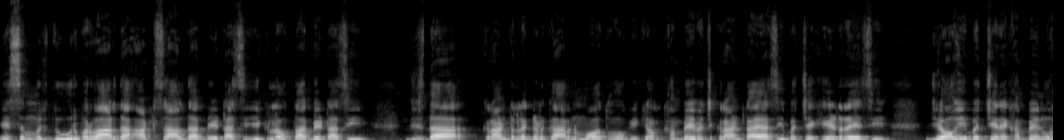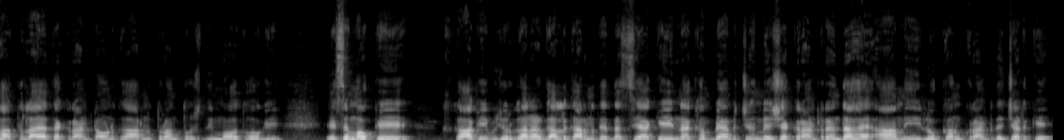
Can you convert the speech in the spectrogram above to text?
ਇਸ ਮਜ਼ਦੂਰ ਪਰਿਵਾਰ ਦਾ 8 ਸਾਲ ਦਾ ਬੇਟਾ ਸੀ, ਇਕਲੌਤਾ ਬੇਟਾ ਸੀ ਜਿਸ ਦਾ ਕਰੰਟ ਲੱਗਣ ਕਾਰਨ ਮੌਤ ਹੋ ਗਈ। ਕਿਉਂਕਿ ਖੰਭੇ ਵਿੱਚ ਕਰੰਟ ਆਇਆ ਸੀ, ਬੱਚੇ ਖੇਡ ਰਹੇ ਸੀ। ਜਿਉਂ ਹੀ ਬੱਚੇ ਨੇ ਖੰਭੇ ਨੂੰ ਹੱਥ ਲਾਇਆ ਤਾਂ ਕਰੰਟ ਆਉਣ ਕਾਰਨ ਤੁਰੰਤ ਉਸ ਦੀ ਮੌਤ ਹੋ ਗਈ। ਇਸ ਮੌਕੇ ਕਾਫੀ ਬਜ਼ੁਰਗਾਂ ਨਾਲ ਗੱਲ ਕਰਨ ਤੇ ਦੱਸਿਆ ਕਿ ਇਹਨਾਂ ਖੰਭਿਆਂ ਵਿੱਚ ਹਮੇਸ਼ਾ ਕਰੰਟ ਰਹਿੰਦਾ ਹੈ। ਆਮ ਹੀ ਲੋਕਾਂ ਨੂੰ ਕਰੰਟ ਦੇ ਝਟਕੇ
